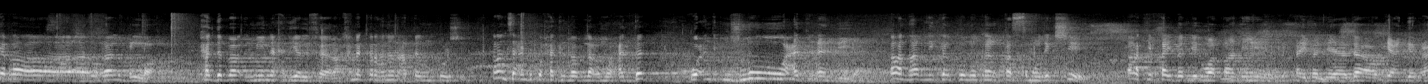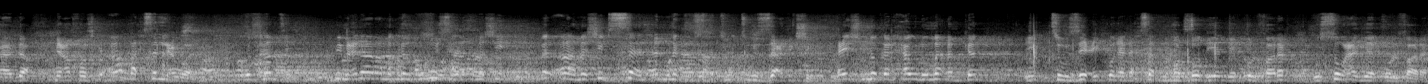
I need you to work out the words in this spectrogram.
راه غالب الله. بحال دابا المنح ديال الفرق حنا كرهنا نعطيهم كل شيء راه انت عندك واحد المبلغ محدد وعندك مجموعة الأندية. راه النهار اللي كنكونوا كنقسموا داك الشيء راه كيبقى يبان لي الوطني كيبقى يبان لي هذا وكيعندي مع هذا ما يعرفوش راه الله احسن العوان. واش فهمتي؟ بمعنى راه ما كنكونوش راه ماشي راه ماشي بالسهل أنك توزع داك الشيء عيش انه كنحاولوا ما أمكن. التوزيع يكون على حساب المردوديه ديال كل فريق والسمعة ديال كل فريق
